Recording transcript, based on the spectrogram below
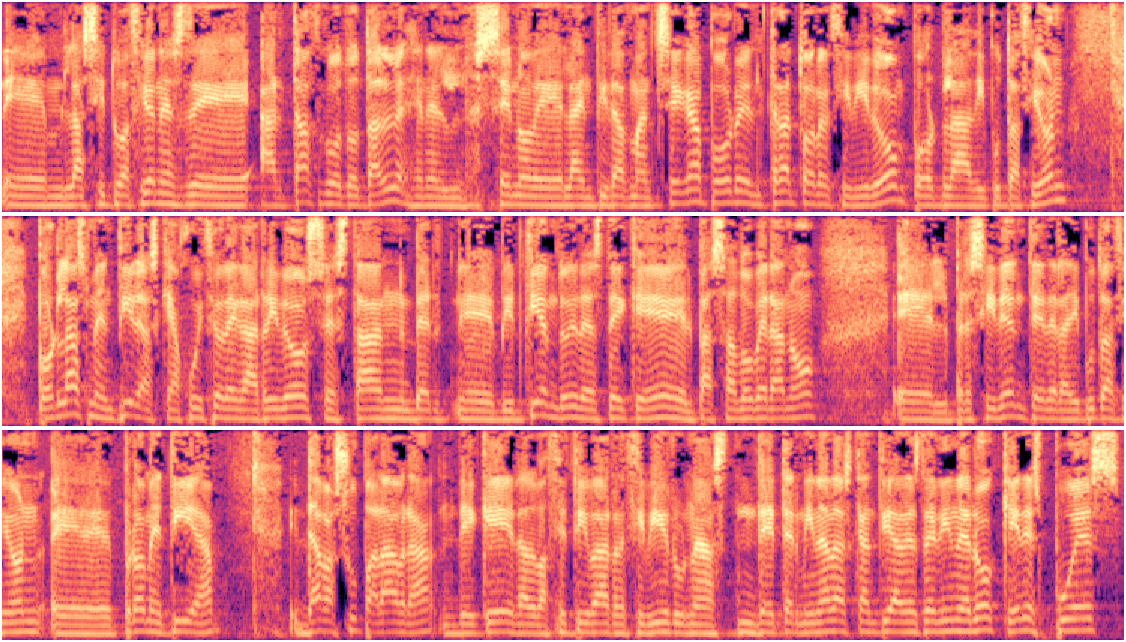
eh, la situación es de hartazgo total en el seno de la entidad manchega por el trato recibido por la Diputación, por las mentiras que a juicio de Garrido se están eh, virtiendo y desde que el pasado verano el presidente de la Diputación eh, prometía, daba su palabra de que el Albacete iba a recibir unas determinadas cantidades de dinero que después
